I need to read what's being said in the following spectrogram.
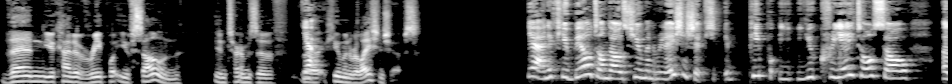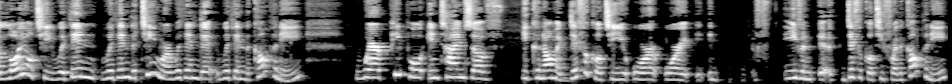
then you kind of reap what you've sown in terms of yeah. human relationships. Yeah, and if you build on those human relationships, people you create also a loyalty within within the team or within the within the company, where people in times of economic difficulty or or even uh, difficulty for the company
